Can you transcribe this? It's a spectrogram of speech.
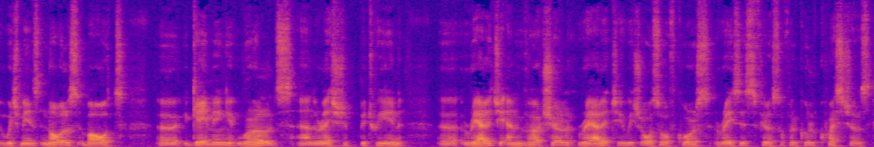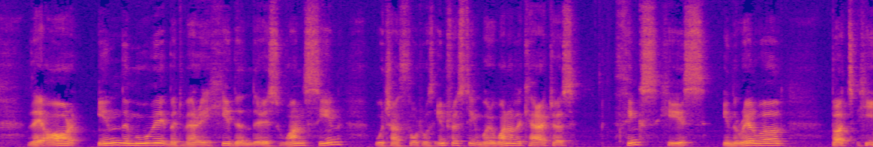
which means novels about uh, gaming worlds and the relationship between uh, reality and virtual reality, which also, of course, raises philosophical questions. They are in the movie but very hidden. There is one scene which I thought was interesting where one of the characters thinks he is in the real world but he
